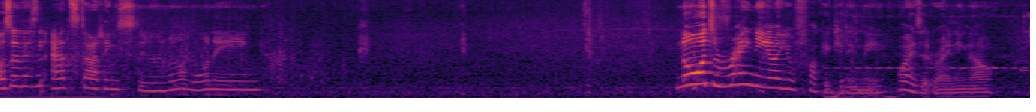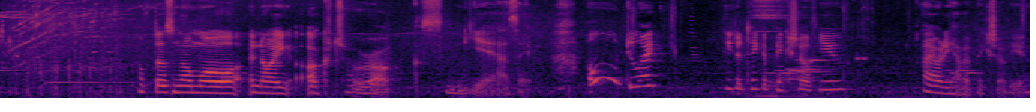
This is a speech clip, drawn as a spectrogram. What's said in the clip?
Also, there's an ad starting soon. No warning. No, it's raining! Are you fucking kidding me? Why is it raining now? Hope there's no more annoying Octoroks. Yeah, same. Oh, do I need to take a picture of you? I already have a picture of you.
